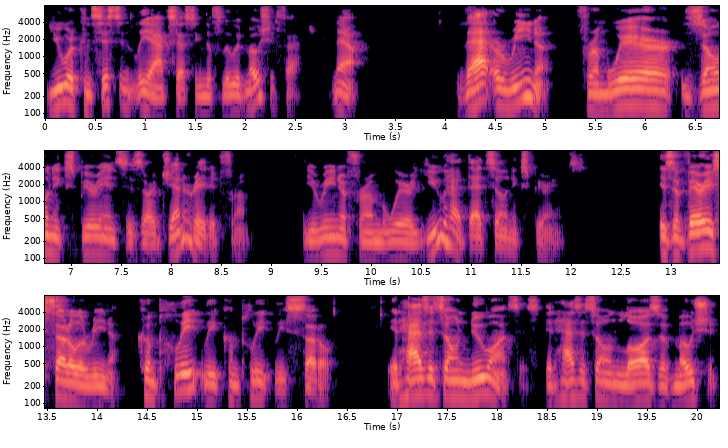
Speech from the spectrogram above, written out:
you were consistently accessing the fluid motion factor. Now, that arena from where zone experiences are generated from, the arena from where you had that zone experience, is a very subtle arena completely, completely subtle. It has its own nuances, it has its own laws of motion.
